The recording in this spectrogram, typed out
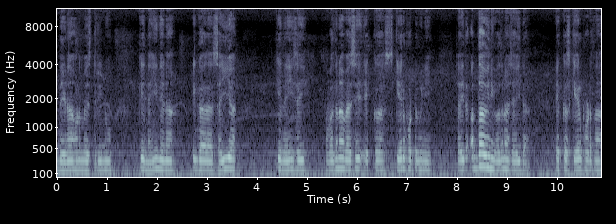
ਦੇਣਾ ਹੁਣ ਮਿਸਤਰੀ ਨੂੰ ਕਿ ਨਹੀਂ ਦੇਣਾ? ਇਹ ਗੱਲ ਸਹੀ ਆ ਕਿ ਨਹੀਂ ਸਹੀ? ਵਧਣਾ ਵੈਸੇ ਇੱਕ ਸਕੁਅਰ ਫੁੱਟ ਵੀ ਨਹੀਂ ਚਾਹੀਦਾ, ਅੱਧਾ ਵੀ ਨਹੀਂ ਵਧਣਾ ਚਾਹੀਦਾ। ਇੱਕ ਸਕੁਅਰ ਫੁੱਟ ਤਾਂ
